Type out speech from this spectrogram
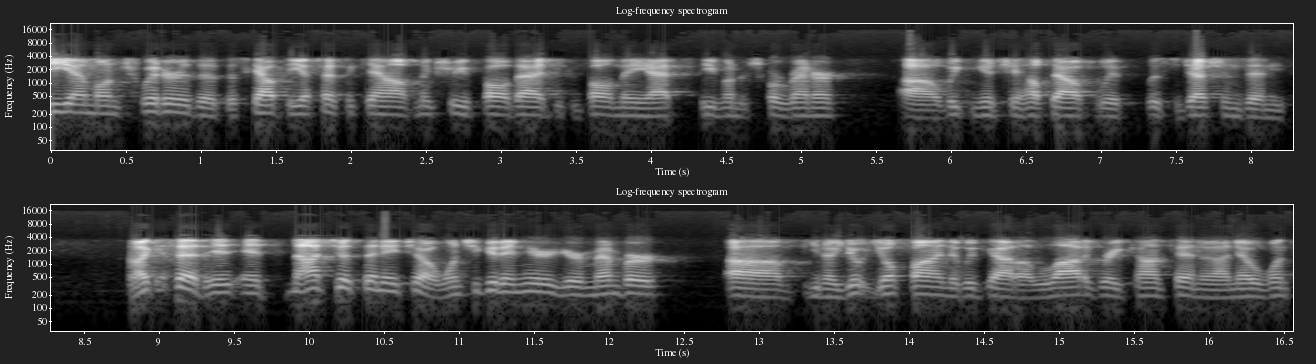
DM on Twitter the the Scout DFS account. Make sure you follow that. You can follow me at Steve underscore Renner uh, we can get you helped out with with suggestions. And like I said, it, it's not just NHL. Once you get in here, you're a member. Uh, you know, you'll, you'll find that we've got a lot of great content. And I know once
